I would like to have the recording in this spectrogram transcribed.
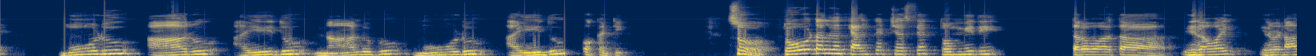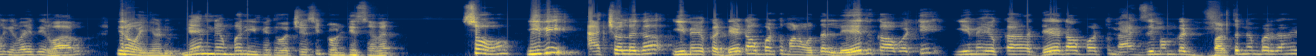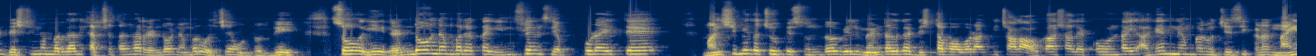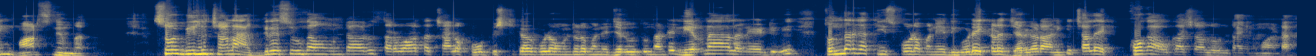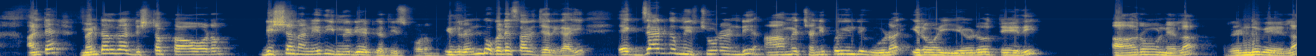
మూడు ఆరు ఐదు నాలుగు మూడు ఐదు ఒకటి. సో టోటల్గా క్యాలిక్యులేట్ చేస్తే తొమ్మిది తర్వాత ఇరవై ఇరవై నాలుగు ఇరవై ఐదు ఇరవై ఆరు ఇరవై ఏడు. నేమ్ నెంబర్ ఈ మీద వచ్చేసి ట్వంటీ సెవెన్. సో ఇవి యాక్చువల్గా ఈమె యొక్క డేట్ ఆఫ్ బర్త్ మన వద్ద లేదు కాబట్టి ఈమె యొక్క డేట్ ఆఫ్ బర్త్ మాక్సిమం గా బర్త్ నెంబర్ కానీ డెస్టిన్ నెంబర్ కానీ ఖచ్చితంగా రెండో నెంబర్ వచ్చే ఉంటుంది. సో ఈ రెండో నెంబర్ యొక్క ఇన్ఫ్లుయెన్స్ ఎప్పుడైతే మనిషి మీద చూపిస్తుందో వీళ్ళు మెంటల్గా డిస్టర్బ్ అవ్వడానికి చాలా అవకాశాలు ఎక్కువ ఉంటాయి. అగైన్ నెంబర్ వచ్చేసి ఇక్కడ నైన్ మార్క్స్ నెంబర్. సో వీళ్ళు చాలా అగ్రెసివ్గా ఉంటారు. తర్వాత చాలా కోపిస్ట్గా కూడా ఉండడం అనేది జరుగుతుంది. అంటే నిర్ణయాలు అనేటివి తొందరగా తీసుకోవడం అనేది కూడా ఇక్కడ జరగడానికి చాలా ఎక్కువగా అవకాశాలు ఉంటాయి అన్నమాట అంటే మెంటల్గా డిస్టర్బ్ కావడం డిసిషన్ అనేది ఇమీడియట్గా తీసుకోవడం. ఇది రెండు ఒకటేసారి జరిగాయి. ఎగ్జాక్ట్గా మీరు చూడండి ఆమె చనిపోయింది కూడా ఇరవై ఏడో తేదీ ఆరో నెల రెండు వేల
